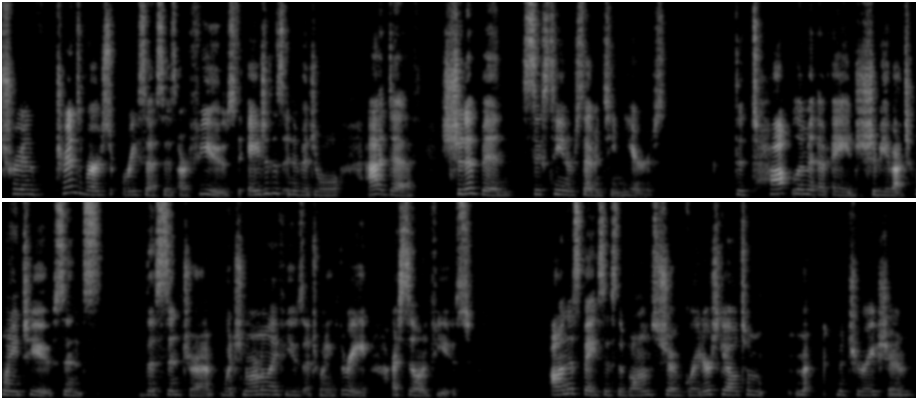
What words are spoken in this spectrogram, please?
tran- transverse processes are fused, the age of this individual at death should have been 16 or 17 years. The top limit of age should be about 22, since the centra, which normally fuse at 23, are still unfused. On this basis, the bones show greater skeletal m- maturation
